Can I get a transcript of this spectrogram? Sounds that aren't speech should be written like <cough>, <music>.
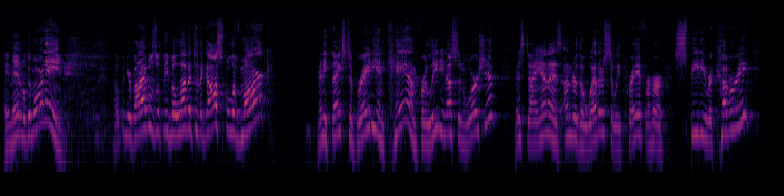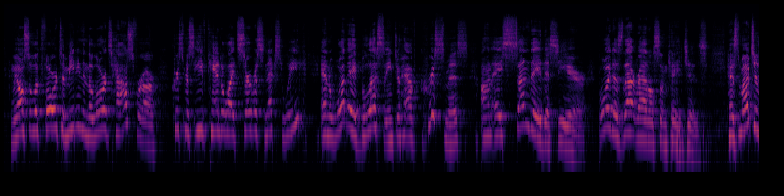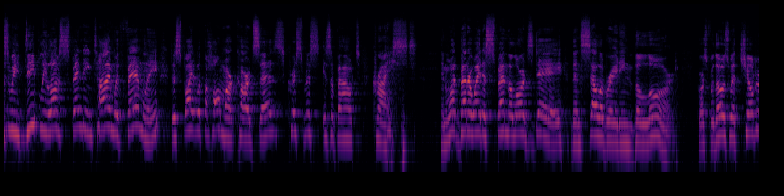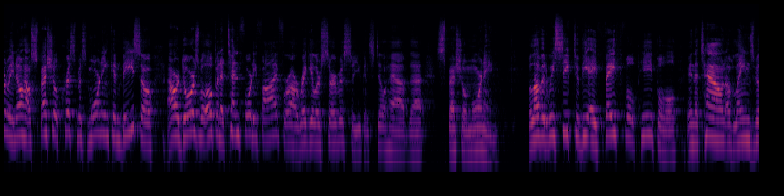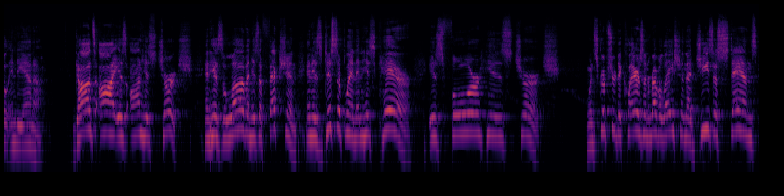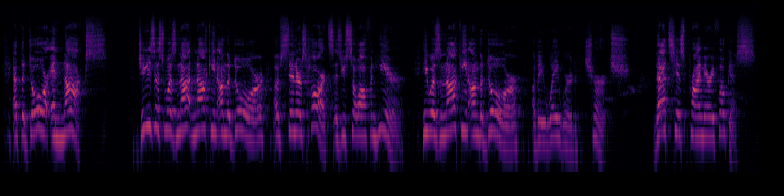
Amen. Well, good morning. Open your Bibles with me, beloved, to the Gospel of Mark. Many thanks to Brady and Cam for leading us in worship. Miss Diana is under the weather, so we pray for her speedy recovery. And we also look forward to meeting in the Lord's house for our Christmas Eve candlelight service next week. And what a blessing to have Christmas on a Sunday this year. Boy, does that rattle some cages. As much as we deeply love spending time with family, despite what the Hallmark card says, Christmas is about Christ. And what better way to spend the Lord's day than celebrating the Lord? Of course, for those with children, we know how special Christmas morning can be, so our doors will open at 1045 for our regular service, so you can still have that special morning. Beloved, we seek to be a faithful people in the town of Lanesville, Indiana. God's eye is on his church, and his love and his affection and his discipline and his care is for his church. When scripture declares in Revelation that Jesus stands at the door and knocks, Jesus was not knocking on the door of sinners' hearts, as you so often hear. He was knocking on the door of a wayward church. That's his primary focus.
